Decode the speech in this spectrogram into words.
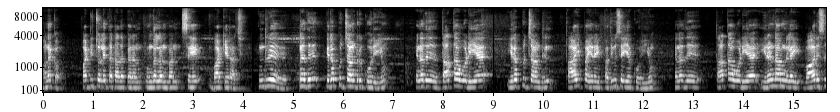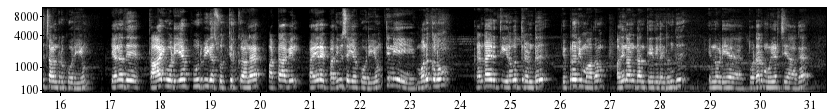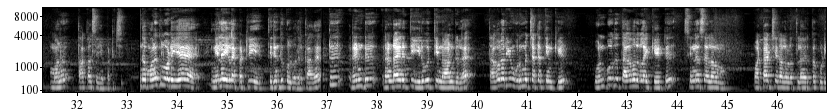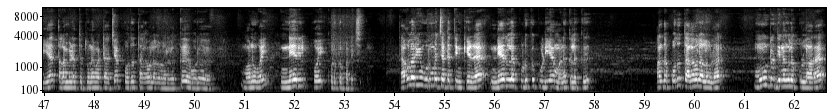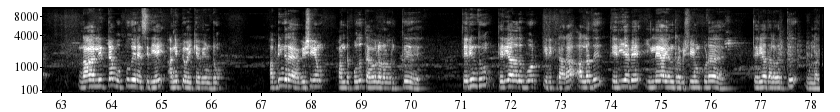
வணக்கம். பாட்டி சொல்லை தட்டாத பேரன் உங்கள் நண்பன் சே. பாக்கியராஜ். இன்று எனது பிறப்புச் சான்று கோரியும் எனது தாத்தாவுடைய இறப்புச் சான்றில் தாய் பெயரை பதிவு செய்ய கோரியும் எனது தாத்தாவுடைய இரண்டாம் நிலை வாரிசு சான்று கோரியும் எனது தாயுடைய பூர்வீக சொத்திற்கான பட்டாவில் பெயரை பதிவு செய்ய கோரியும் இத்தினி மனுக்களும் ரெண்டாயிரத்தி இருபத்தி ரெண்டு பிப்ரவரி மாதம் பதினான்காம் தேதியிலிருந்து என்னுடைய தொடர் முயற்சியாக மனு தாக்கல் செய்யப்பட்டுச்சு. இந்த மனுக்களுடைய நிலைகளை பற்றி தெரிந்து கொள்வதற்காக எட்டு ரெண்டு ரெண்டாயிரத்தி இருபத்தி நான்கில் தகவலறியும் உரிமைச் சட்டத்தின் கீழ் ஒன்பது தகவல்களை கேட்டு சின்னசேலம் வட்டாட்சியர் அலுவலகத்தில் இருக்கக்கூடிய தலைமையிடத்து துணை வட்டாட்சியர் பொது தகவல் அலுவலர்களுக்கு ஒரு மனுவை நேரில் போய் கொடுக்கப்பட்டுச்சு. தகவலறியும் உரிமைச் சட்டத்தின் கீழே நேரில் கொடுக்கக்கூடிய மனுக்களுக்கு அந்த பொது தகவல் அலுவலர் மூன்று தினங்களுக்குள்ளார நாளிட்ட ஒப்புகை ரசீதியை அனுப்பி வைக்க வேண்டும். அப்படிங்கிற விஷயம் அந்த பொது தகவல் அலுவலருக்கு தெரிந்தும் தெரியாதது போல் இருக்கிறாரா? அல்லது தெரியவே இல்லையா என்ற விஷயம் கூட தெரியாத அளவிற்கு உள்ளது.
